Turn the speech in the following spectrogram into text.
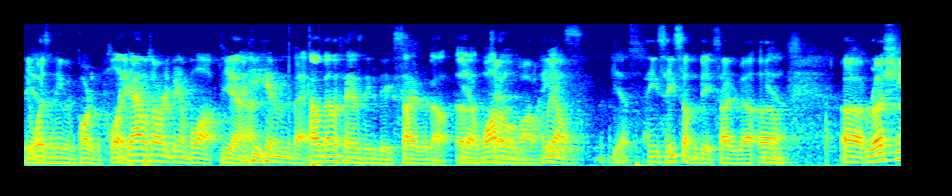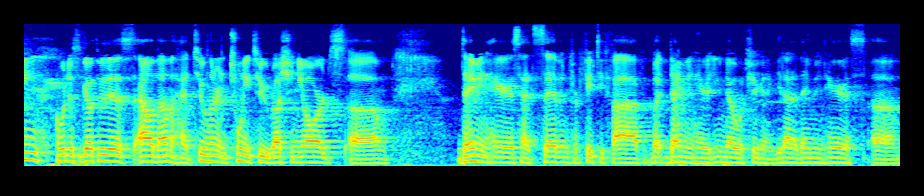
It Yeah. wasn't even part of the play. The guy was already being blocked. Yeah. and he hit him in the back. Alabama fans need to be excited about. Uh, yeah, Waddle. Jalen Waddle. He well, is, yes. he's he's something to be excited about. Um, uh, rushing, we'll just go through this. Alabama had 222 rushing yards. Um, Damien Harris had seven for 55, but Damien Harris, you know what you're going to get out of Damien Harris. Um,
